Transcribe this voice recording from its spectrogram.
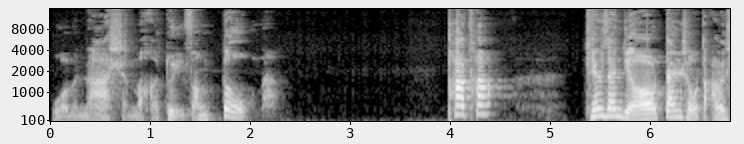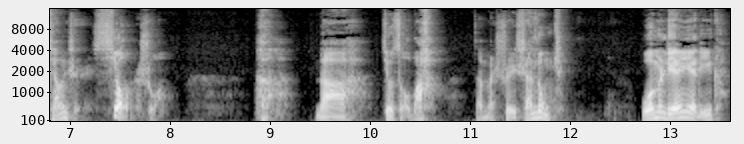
我们拿什么和对方斗呢？”啪嗒。田三九单手打了个响指，笑着说：“哈，那就走吧，咱们睡山洞去。”我们连夜离开，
